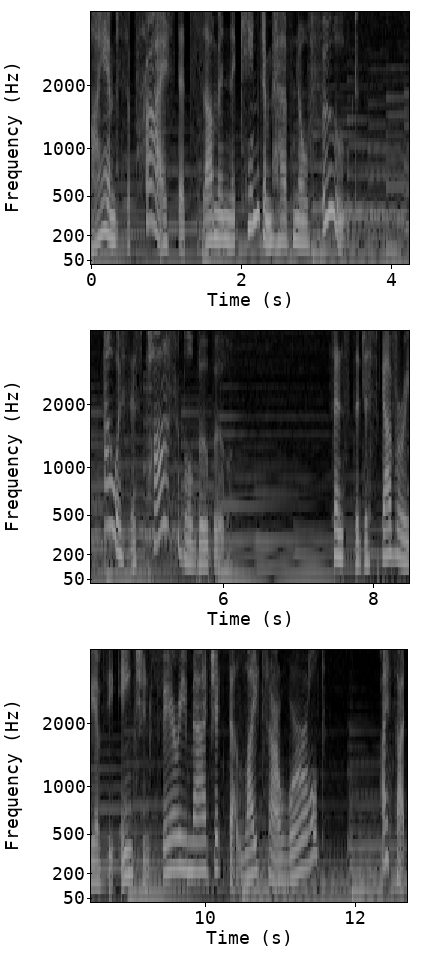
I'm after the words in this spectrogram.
I am surprised that some in the kingdom have no food. How is this possible, Boo Boo? Since the discovery of the ancient fairy magic that lights our world, I thought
